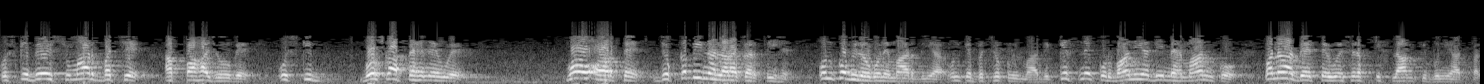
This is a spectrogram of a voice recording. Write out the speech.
اس کے بے شمار بچے اب پہج ہو گئے، اس کی برقع پہنے ہوئے وہ عورتیں جو کبھی نہ لڑا کرتی ہیں، ان کو بھی لوگوں نے مار دیا، ان کے بچوں کو بھی مار دیا کس نے قربانیاں دی مہمان کو؟ پناہ دیتے ہوئے صرف اسلام کی بنیاد پر،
